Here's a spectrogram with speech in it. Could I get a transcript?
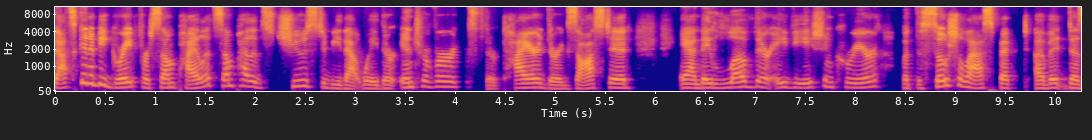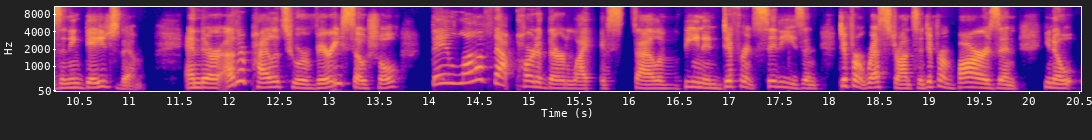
that's going to be great for some pilots. Some pilots choose to be that way. They're introverts, they're tired, they're exhausted, and they love their aviation career, but the social aspect of it doesn't engage them. And there are other pilots who are very social. They love that part of their lifestyle of being in different cities and different restaurants and different bars and, you know,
